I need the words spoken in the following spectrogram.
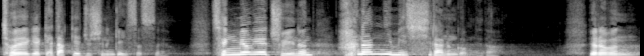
저에게 깨닫게 해주시는 게 있었어요. 생명의 주인은 하나님이시라는 겁니다. 여러분,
